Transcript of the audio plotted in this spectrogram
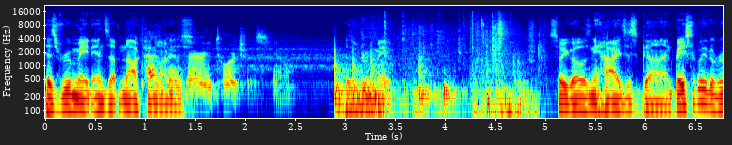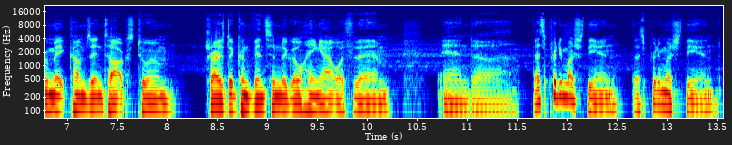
his roommate ends up knocking on his very torturous, you know. his roommate. So he goes and he hides his gun. Basically, the roommate comes in, talks to him, tries to convince him to go hang out with them, and uh, that's pretty much the end. That's pretty much the end.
